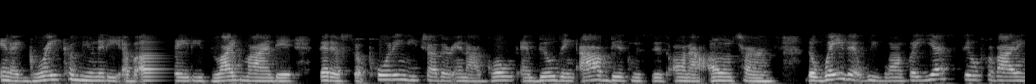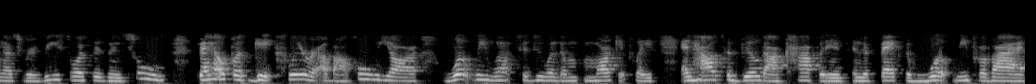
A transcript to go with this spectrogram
in a great community of other ladies like minded that are supporting each other in our growth and building our businesses on our own terms, the way that we want, but yet still providing us with resources and tools to help us get clearer about who we are, what we want to do in the marketplace, and how to build our confidence in the fact of what we provide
